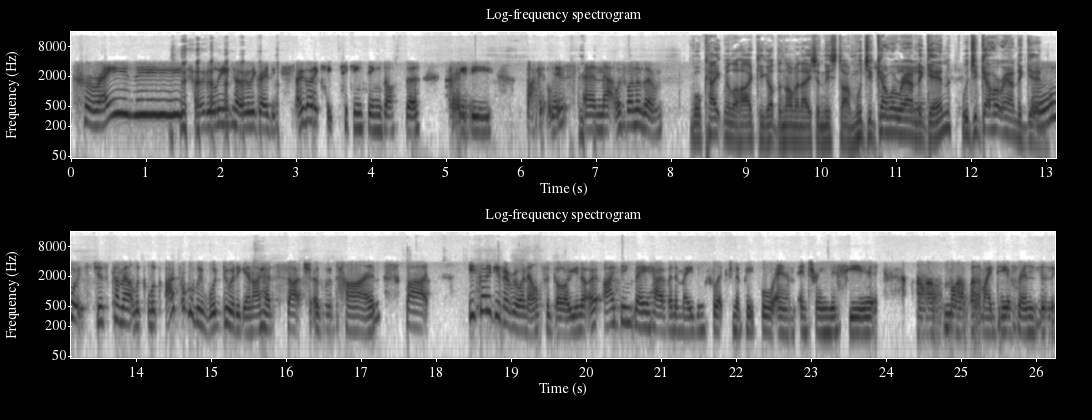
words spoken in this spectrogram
crazy. totally, totally crazy. I got to keep ticking things off the crazy bucket list, and that was one of them. Well, Kate Miller Heidke got the nomination this time. Would you go around again? Would you go around again? Oh, it's just come out. Look, look, I probably would do it again. I had such a good time, but you've got to give everyone else a go. You know, I I think they have an amazing selection of people and entering this year. Um, my, one of my dear friends and the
